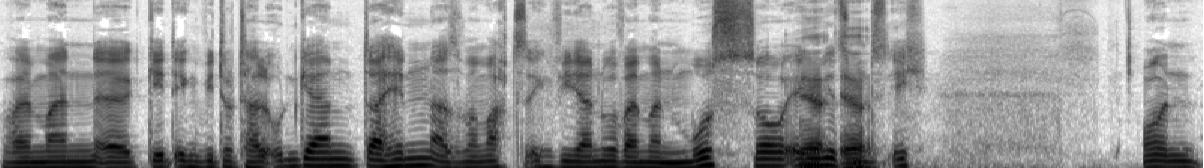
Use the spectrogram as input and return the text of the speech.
Weil man äh, geht irgendwie total ungern dahin. Also man macht es irgendwie ja nur, weil man muss, so irgendwie, ja, zumindest ja. ich. Und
